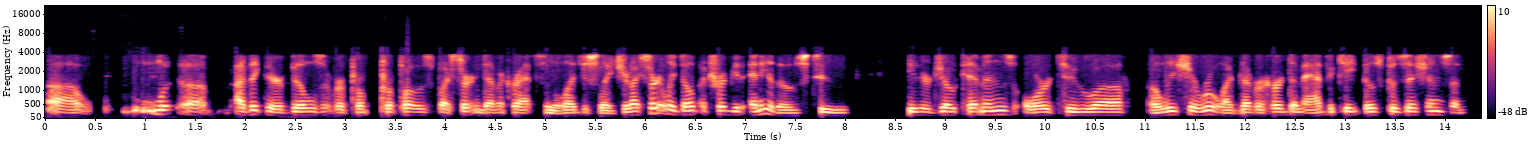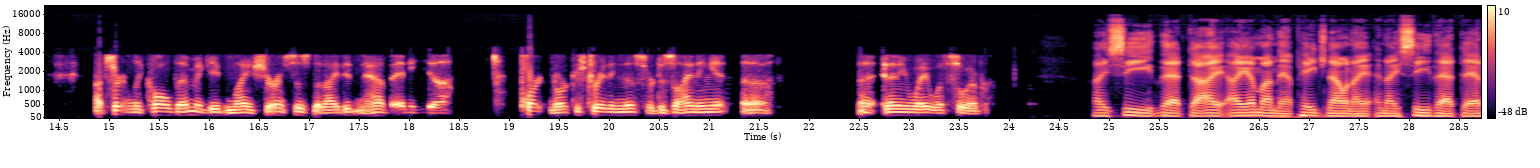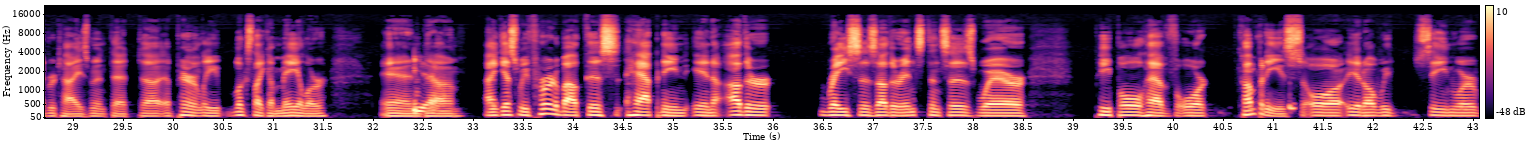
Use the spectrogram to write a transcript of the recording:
uh, uh, I think there are bills that were pro- proposed by certain Democrats in the legislature, and I certainly don't attribute any of those to either Joe Timmons or to uh, Alicia Rule. I've never heard them advocate those positions, and I've certainly called them and gave them my assurances that I didn't have any uh, part in orchestrating this or designing it. Uh, in any way whatsoever. I see that I, I am on that page now, and I and I see that advertisement that uh, apparently looks like a mailer, and yeah. um, I guess we've heard about this happening in other races, other instances where people have or companies or you know we've seen where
